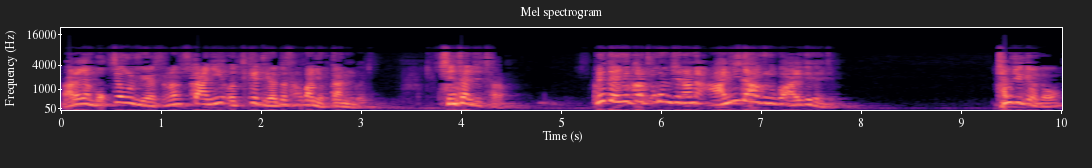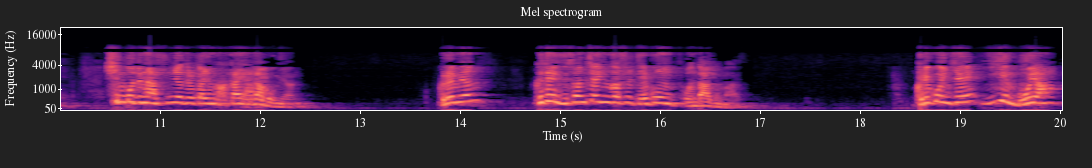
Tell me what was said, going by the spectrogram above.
말하자면 목적을 위해서는 수단이 어떻게 되어도 상관이 없다는 거죠. 신천지처럼. 그러니까 조금 지나면 아니다 그러고 알게 되죠. 참주교도 신부들이나 수녀들과 좀 가까이 하다 보면 그러면 그들의 위선적인 것을 대부분 본다 그 말. 그리고 이제 이게 뭐야?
